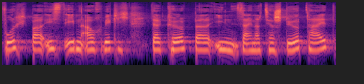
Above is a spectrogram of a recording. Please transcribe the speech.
furchtbar ist, eben auch wirklich der Körper in seiner Zerstörtheit.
